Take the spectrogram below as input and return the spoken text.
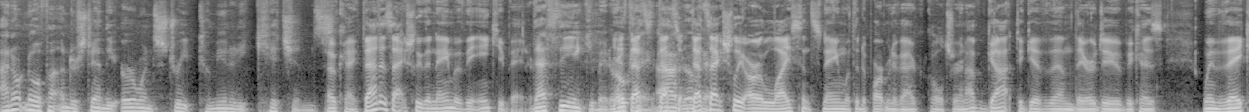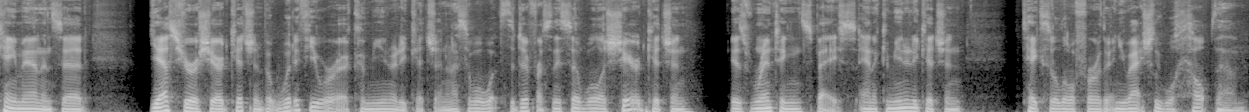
I don't know if I understand the Irwin Street Community Kitchens. okay, that is actually the name of the incubator. That's the incubator. Yes, okay, that's that's, I- okay. that's actually our license name with the Department of Agriculture, and I've got to give them their due because when they came in and said, yes, you're a shared kitchen, but what if you were a community kitchen? And I said, well, what's the difference? And they said, well, a shared kitchen is renting space, and a community kitchen takes it a little further, and you actually will help them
